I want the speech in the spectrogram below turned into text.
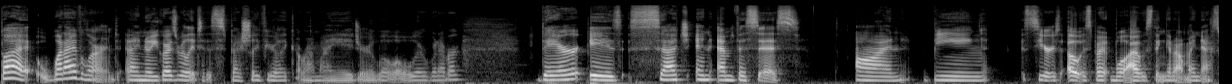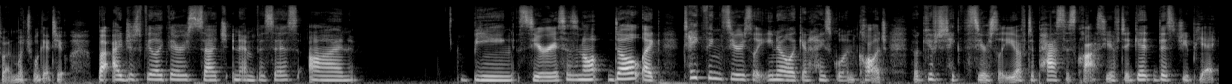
But what I've learned, and I know you guys relate to this, especially if you're like around my age or a little older, whatever, there is such an emphasis on being serious. Oh, well, I was thinking about my next one, which we'll get to. But I just feel like there is such an emphasis on being serious as an adult like take things seriously. You know like in high school and college like you have to take this seriously. You have to pass this class. You have to get this gpa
